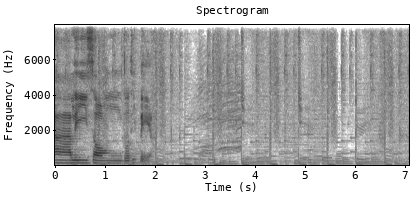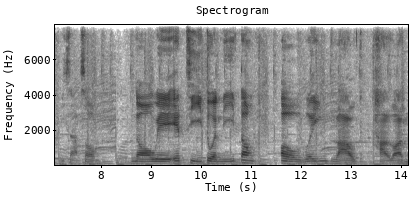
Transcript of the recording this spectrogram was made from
อารีซองตัวที่ 8อีก3ซองนอร์เวย์ ST ตัวนี้ต้อง Owen Loud Haaland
